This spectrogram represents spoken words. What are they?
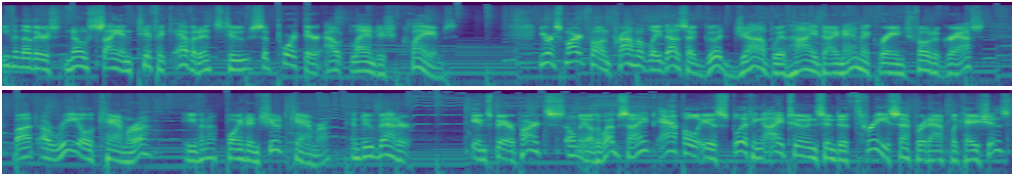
even though there's no scientific evidence to support their outlandish claims. Your smartphone probably does a good job with high dynamic range photographs, but a real camera, even a point and shoot camera, can do better. In spare parts, only on the website, Apple is splitting iTunes into three separate applications,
